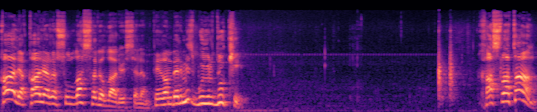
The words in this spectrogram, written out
Kale kale Resulullah sallallahu aleyhi ve sellem. Peygamberimiz buyurdu ki haslatan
